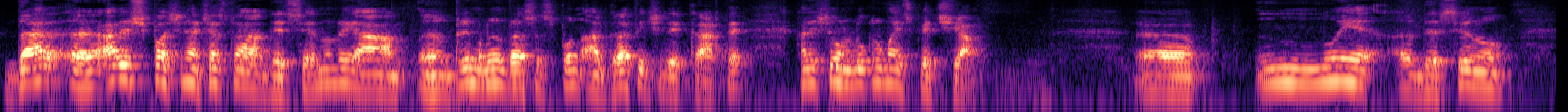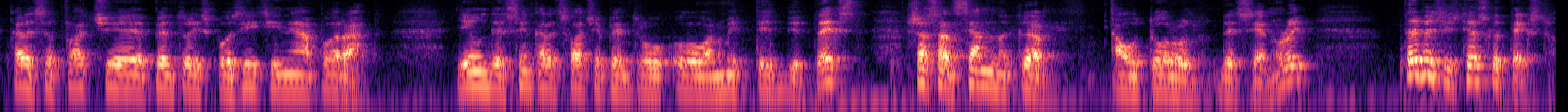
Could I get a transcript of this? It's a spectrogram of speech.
dar uh, are și pasiunea aceasta a desenului, a, în primul rând vreau să spun, a graficii de carte, care este un lucru mai special. Uh, nu e desenul care se face pentru expoziții neapărat. E un desen care se face pentru o anumit tip de text și asta înseamnă că autorul desenului trebuie să citească textul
